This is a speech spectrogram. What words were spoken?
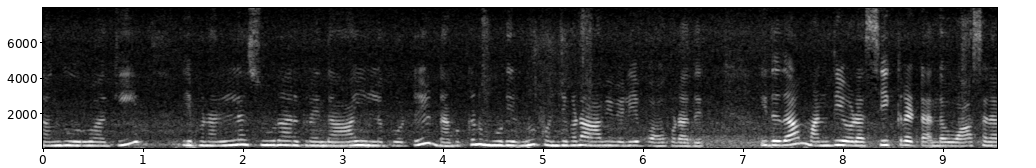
கங்கு உருவாக்கி இப்போ நல்லா சூடாக இருக்கிற இந்த ஆயிலில் போட்டு டபக்குன்னு மூடிடணும். கொஞ்சம் கூட ஆவி வெளியே போகக்கூடாது. இதுதான் மந்தியோட சீக்ரெட் அந்த வாசனை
